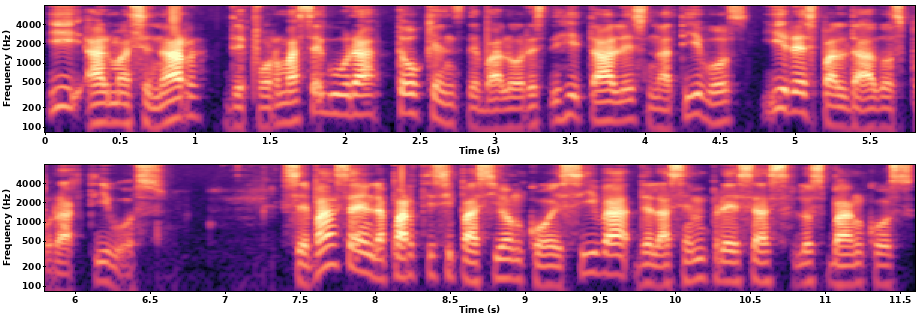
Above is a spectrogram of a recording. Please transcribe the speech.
y almacenar de forma segura tokens de valores digitales nativos y respaldados por activos. se basa en la participación cohesiva de las empresas, los bancos,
